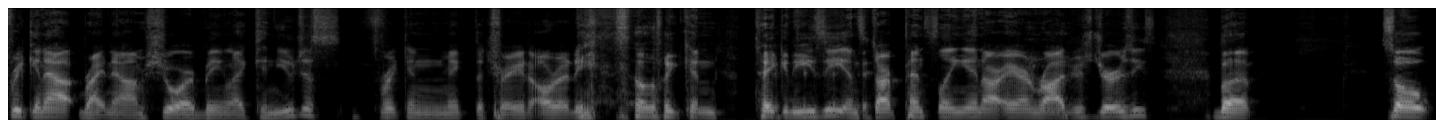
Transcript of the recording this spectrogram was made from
freaking out right now. I'm sure, being like, "Can you just freaking make the trade already so we can take it easy and start penciling in our Aaron Rodgers jerseys?" But so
